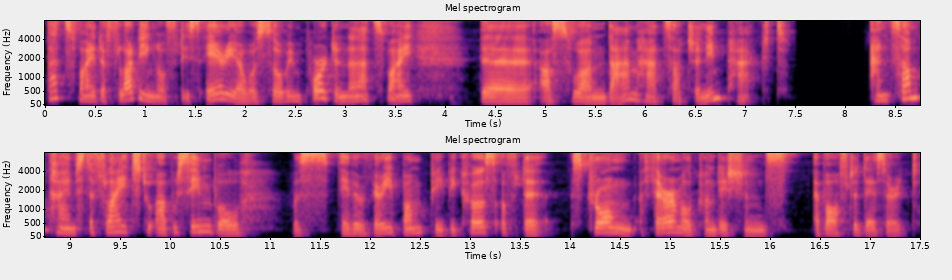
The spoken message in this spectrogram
That's why the flooding of this area was so important, and that's why the Aswan Dam had such an impact. And sometimes the flights to Abu Simbel was they were very bumpy because of the strong thermal conditions above the desert.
